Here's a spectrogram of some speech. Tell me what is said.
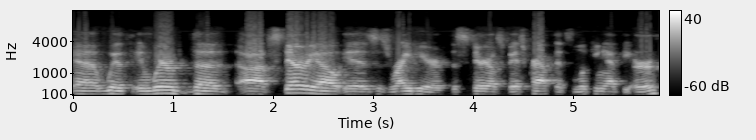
uh, with and where the uh, stereo is is right here, the stereo spacecraft that's looking at the Earth.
